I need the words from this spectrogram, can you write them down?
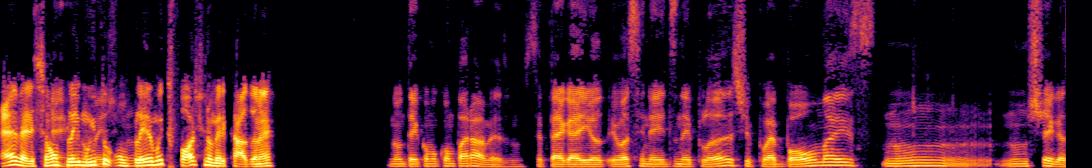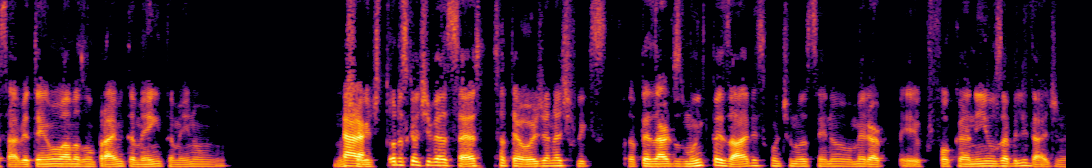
É, velho, são é, um, play muito, um player muito forte no mercado, né? Não tem como comparar mesmo. Você pega aí, eu, eu assinei Disney Plus, tipo, é bom, mas não, não chega, sabe? Eu tenho o Amazon Prime também, também não, não Cara, chega. De todas que eu tive acesso até hoje, a Netflix, apesar dos muito pesares, continua sendo o melhor, focando em usabilidade, né?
